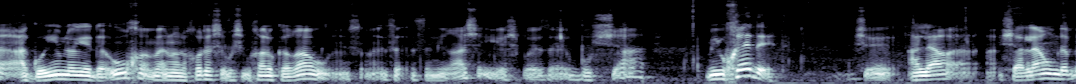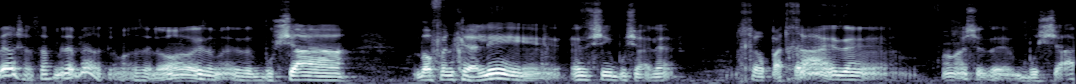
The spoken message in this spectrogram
הגויים לא ידעוך והמלאכות אשר בשמך לא קראו. זה, זה נראה שיש פה איזו בושה מיוחדת. שעליה, שעליה הוא מדבר, שאסף מדבר, כלומר זה לא איזה, איזה בושה באופן כללי, איזושהי בושה, אלא חרפתך, איזה, ממש איזה בושה,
